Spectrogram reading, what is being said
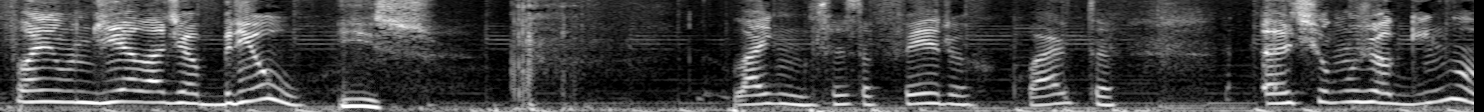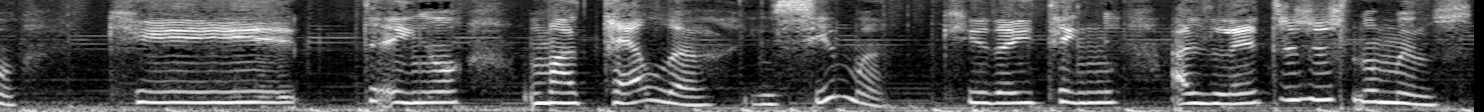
foi um dia lá de abril. Isso. Lá em sexta-feira, quarta, uh, tinha um joguinho que tem uma tela em cima, que daí tem as letras e os números.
